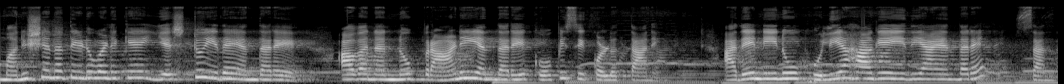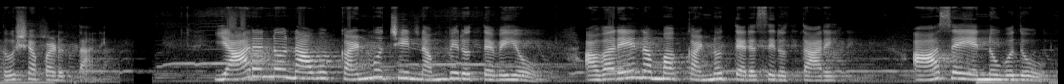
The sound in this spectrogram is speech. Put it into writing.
ಮನುಷ್ಯನ ತಿಳುವಳಿಕೆ ಎಷ್ಟು ಇದೆ ಎಂದರೆ ಅವನನ್ನು ಪ್ರಾಣಿ ಎಂದರೆ ಕೋಪಿಸಿಕೊಳ್ಳುತ್ತಾನೆ. ಅದೇ ನೀನು ಹುಲಿಯ ಹಾಗೆ ಇದೆಯಾ ಎಂದರೆ ಸಂತೋಷ ಪಡುತ್ತಾನೆ ಯಾರನ್ನು ನಾವು ಕಣ್ಮುಚ್ಚಿ ನಂಬಿರುತ್ತೇವೆಯೋ ಅವರೇ ನಮ್ಮ ಕಣ್ಣು ತೆರೆಸಿರುತ್ತಾರೆ. ಆಸೆ ಎನ್ನುವುದು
